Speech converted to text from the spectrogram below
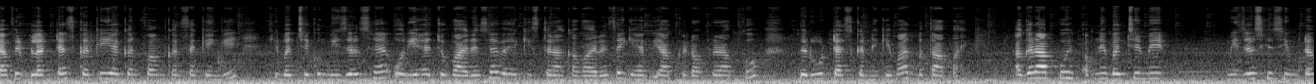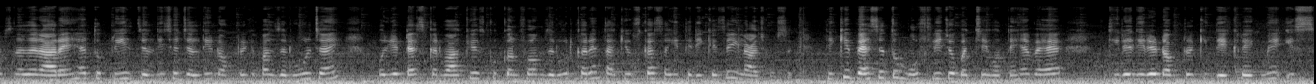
या फिर ब्लड टेस्ट करके यह कंफर्म कर सकेंगे कि बच्चे को मीजल्स है और यह जो वायरस है, वह किस तरह का वायरस है, यह भी आपके डॉक्टर आपको ज़रूर टेस्ट करने के बाद बता पाएँगे। अगर आपको अपने बच्चे में मीजल्स के सिम्टम्स नज़र आ रहे हैं तो प्लीज़ जल्दी से जल्दी डॉक्टर के पास ज़रूर जाएँ और ये टेस्ट करवा के उसको कंफर्म ज़रूर करें ताकि उसका सही तरीके से इलाज हो सके। देखिए, वैसे तो मोस्टली जो बच्चे होते हैं, वह धीरे धीरे डॉक्टर की देख में इस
